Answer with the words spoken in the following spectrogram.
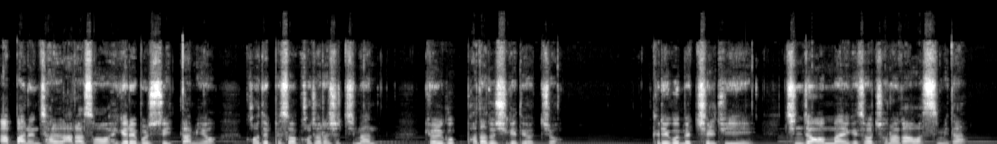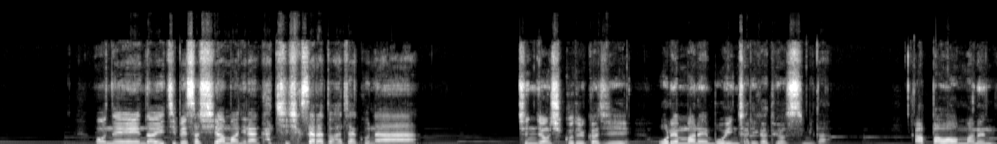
아빠는 잘 알아서 해결해 볼 수 있다며 거듭해서 거절하셨지만 결국 받아두시게 되었죠. 그리고 며칠 뒤 친정 엄마에게서 전화가 왔습니다. 오늘 너희 집에서 시어머니랑 같이 식사라도 하자꾸나. 친정 식구들까지 오랜만에 모인 자리가 되었습니다. 아빠와 엄마는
